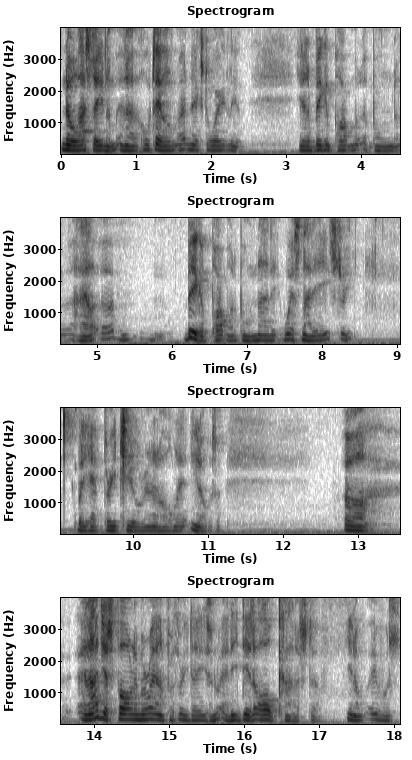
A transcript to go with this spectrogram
No, I stayed in a, in a hotel right next to where he lived. He had a big apartment up on uh, hou- uh, big apartment up on 90, West 98th Street, but he had three children and all that, you know. So, uh, and I just followed him around for three days, and, and he did all kind of stuff. You know, it was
